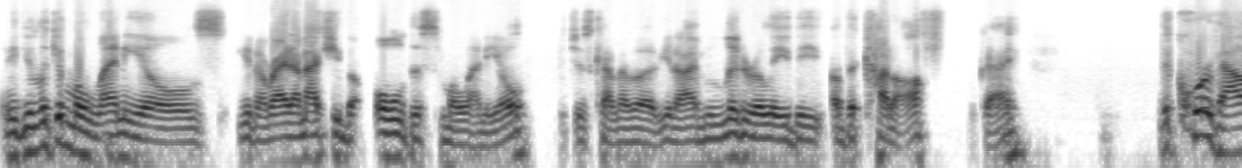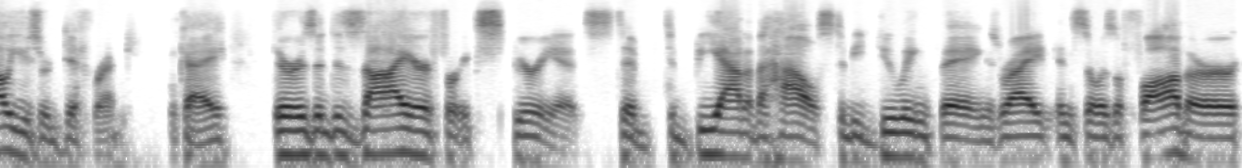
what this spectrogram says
And if you look at millennials, you know, right, I'm actually the oldest millennial, which is kind of a, you know, I'm literally the of the cutoff. Okay. The core values are different. Okay. There is a desire for experience to, to be out of the house, to be doing things, right? And so, as a father,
